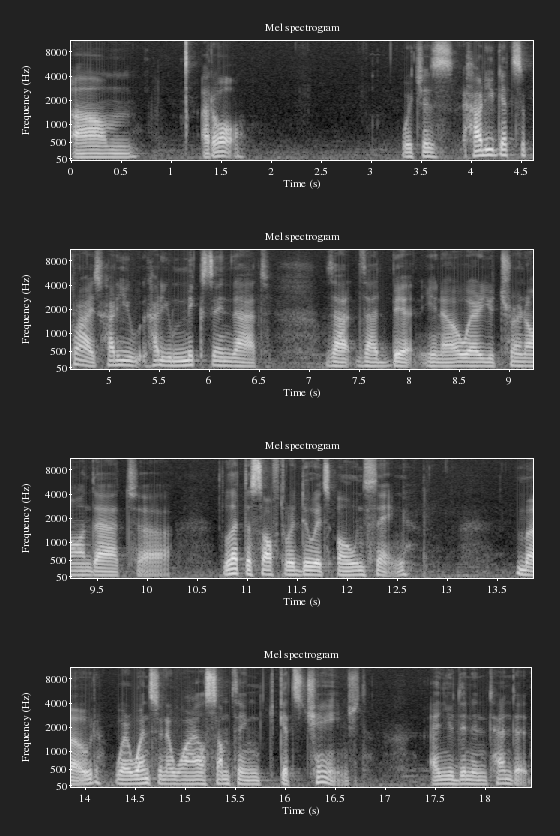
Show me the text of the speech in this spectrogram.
um, at all. Which is, how do you get surprised? How do you, how do you mix in that, that, that bit, you know, where you turn on that, uh, let the software do its own thing mode, where once in a while something gets changed and you didn't intend it,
